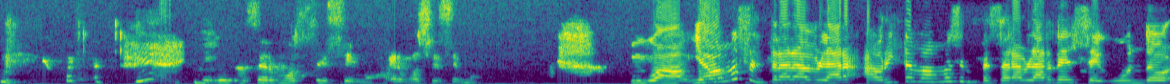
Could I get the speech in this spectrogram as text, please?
es hermosísimo, hermosísimo. Wow, ya vamos a entrar a hablar, ahorita vamos a empezar a hablar del segundo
